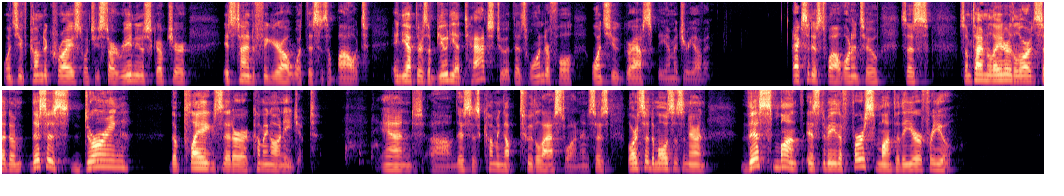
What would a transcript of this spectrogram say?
Once you've come to Christ, once you start reading the scripture, it's time to figure out what this is about. And yet, there's a beauty attached to it that's wonderful once you grasp the imagery of it. Exodus 12, 1 and 2 says, Sometime later, the Lord said to him, This is during the plagues that are coming on Egypt. And um, this is coming up to the last one. And it says, Lord said to Moses and Aaron, This month is to be the first month of the year for you.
